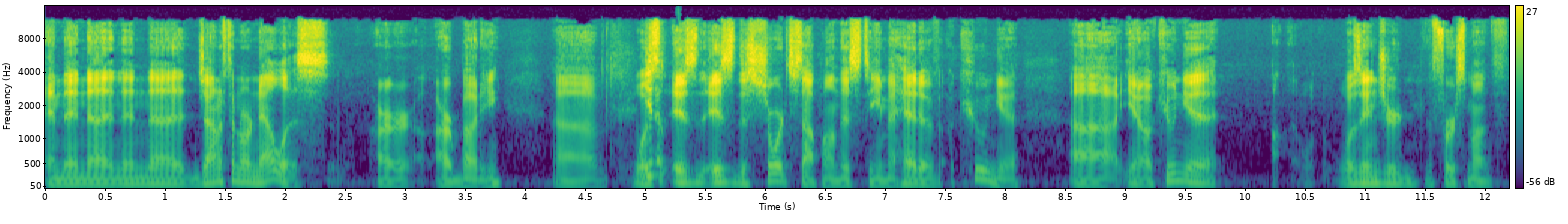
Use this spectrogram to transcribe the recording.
and then uh, and then uh, Jonathan Ornelas, our our buddy, uh, was You know- is is the shortstop on this team ahead of Acuna. Uh, you know, Acuna was injured the first month.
